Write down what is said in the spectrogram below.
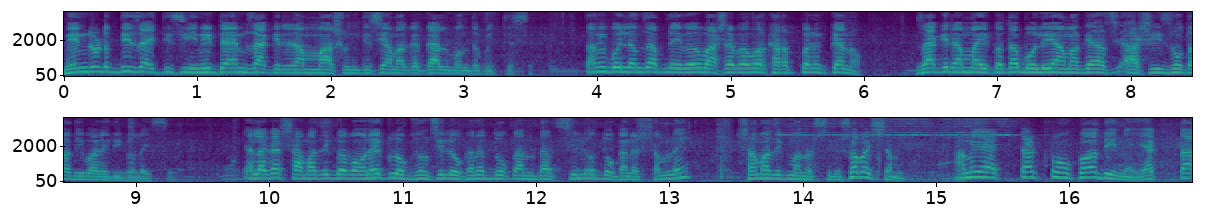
মেন রোডের দিয়ে যাইতেছি এনি টাইম জাকিরের আম্মা শুনতেছি, আমাকে গাল মন্দ করতেছে। তো আমি বললাম যে, আপনি এইভাবে বাসার ব্যবহার খারাপ করেন কেন? জাকির আম্মা এই কথা বলি আমাকে আশি জোতা দিয়ে বাড়ি দিয়ে ফেলাইছে এলাকার সামাজিকভাবে অনেক লোকজন ছিল, ওখানে দোকানদার ছিল, দোকানের সামনে সামাজিক মানুষ ছিল সবার সামনে। আমি একটা টোকা দিই নাই, একটা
